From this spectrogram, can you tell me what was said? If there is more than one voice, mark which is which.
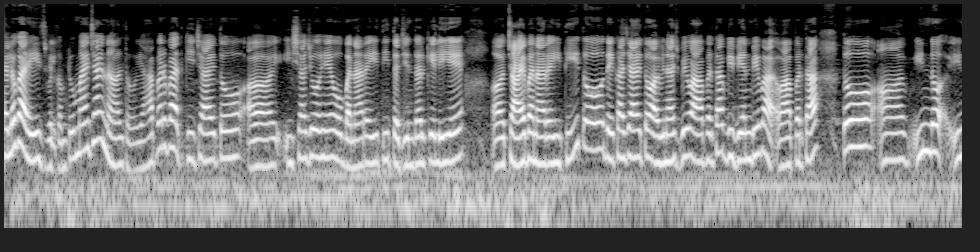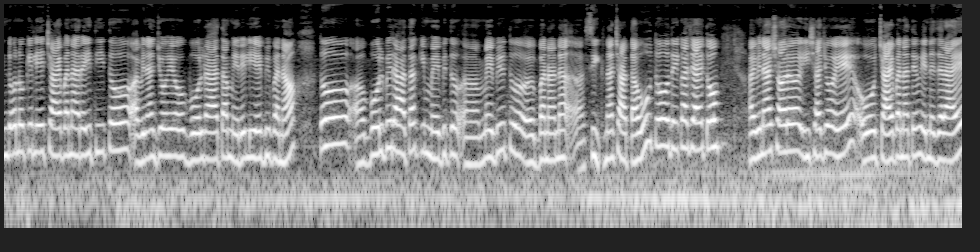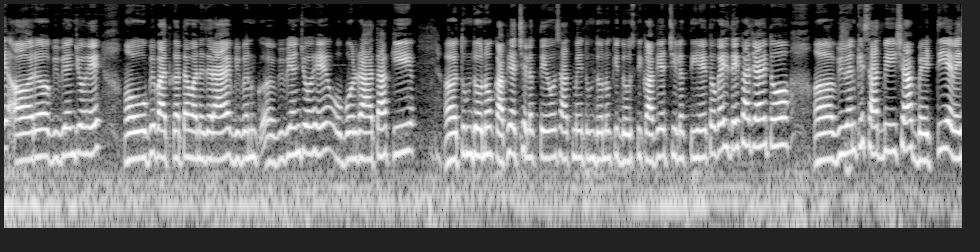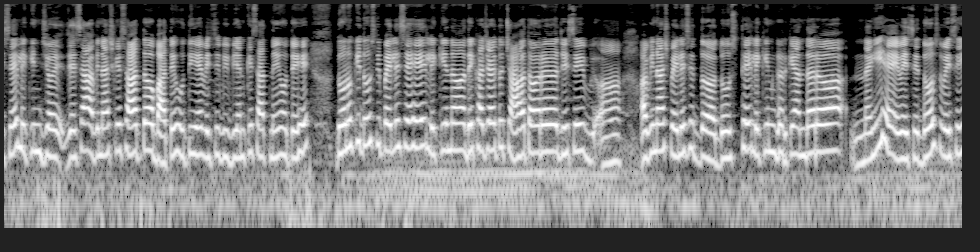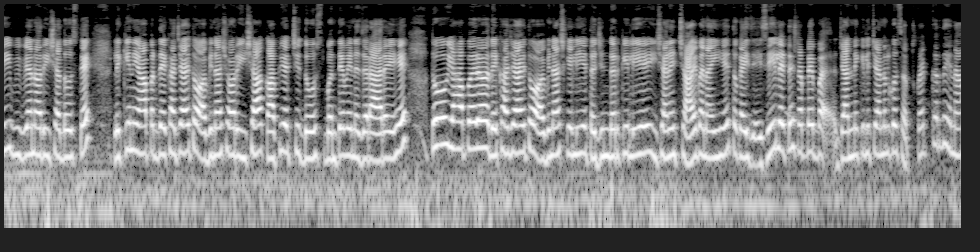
Speaker 1: Hello guys welcome to my channel तो यहाँ पर बात की जाए तो ईशा जो है, वो बना रही थी तजिंदर के लिए चाय बना रही थी तो देखा जाए तो अविनाश भी वहाँ पर था, विवियन भी वहाँ पर था। तो इन दो, इन दोनों के लिए चाय बना रही थी तो अविनाश जो है वो बोल रहा था, मेरे लिए भी बनाओ। तो बोल भी रहा था कि मैं भी तो मैं भी तो बनाना सीखना चाहता हूँ। तो देखा जाए तो अविनाश और ईशा जो है, वो चाय बनाते हुए नज़र आए और विवियन जो है, वो भी बात करता हुआ नज़र आया। विवियन विवियन जो है, वो बोल रहा था कि तुम दोनों काफ़ी अच्छे लगते हो, साथ में तुम दोनों की दोस्ती काफ़ी अच्छी लगती है। तो गई देखा जाए तो विवियन के साथ भी ईशा बैठती है वैसे, लेकिन जैसा अविनाश के साथ बातें होती है, वैसे विवियन के साथ नहीं होते हैं। दोनों की दोस्ती पहले से है, लेकिन देखा जाए तो चाहत और जैसे अविनाश पहले से दोस्त थे, लेकिन घर के अंदर नहीं है वैसे दोस्त, वैसे ही विवियन और ईशा दोस्त है। लेकिन यहाँ पर देखा जाए तो अविनाश और ईशा काफ़ी अच्छे दोस्त बनते हुए नज़र आ रहे हैं। तो यहाँ पर, देखा जाए जाए तो अविनाश के लिए, तजिंदर के लिए ईशा ने चाय बनाई है। तो कहीं ऐसे ही लेटेस्ट अपडेट जानने के लिए चैनल को सब्सक्राइब कर देना।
